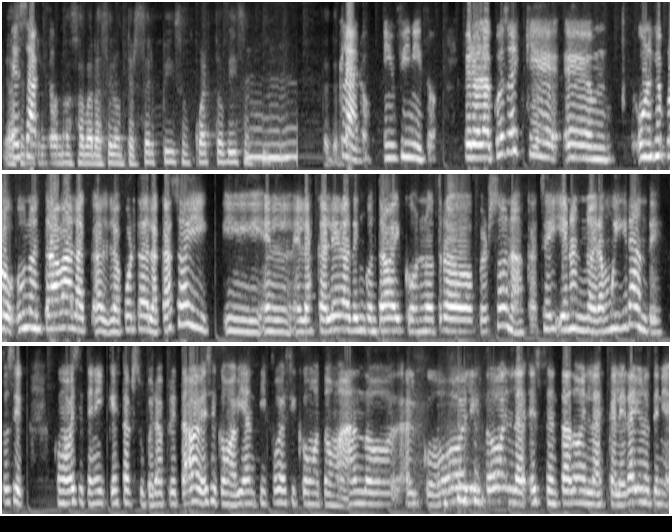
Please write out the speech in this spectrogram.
Exacto. Losa para hacer un tercer piso, un cuarto piso. Claro, infinito. Pero la cosa es que em, un ejemplo, uno entraba a la, puerta de la casa y, en, la escalera te encontraba ahí con otra persona, ¿cachai? Y eran, no era muy grande, entonces como a veces tenía que estar súper apretado, a veces como habían tipos así como tomando alcohol y todo sentado en la escalera y uno tenía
